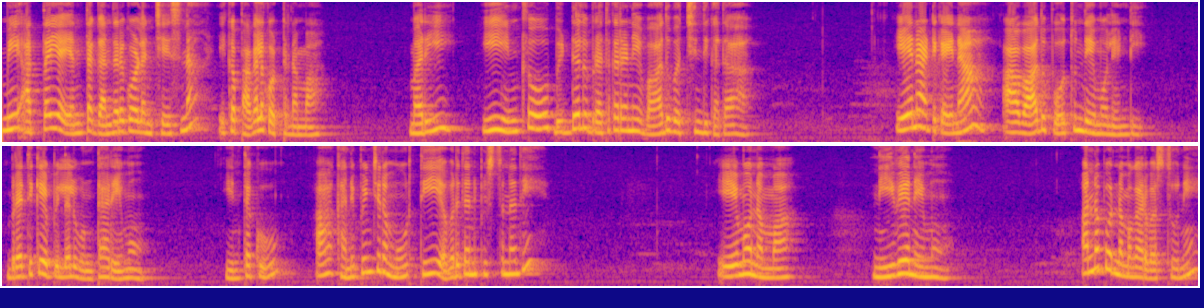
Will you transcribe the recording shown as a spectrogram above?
మీ అత్తయ్య ఎంత గందరగోళం చేసినా ఇక పగలకొట్టనమ్మా మరి ఈ ఇంట్లో బిడ్డలు బ్రతకరనే వాదు వచ్చింది కదా. ఏనాటికైనా ఆ వాదు పోతుందేమోలేండి. బ్రతికే పిల్లలు ఉంటారేమో. ఇంతకు ఆ కనిపించిన మూర్తి ఎవరిదనిపిస్తున్నది? ఏమోనమ్మా నీవేనేమో. అన్నపూర్ణమ్మగారు వస్తూనే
